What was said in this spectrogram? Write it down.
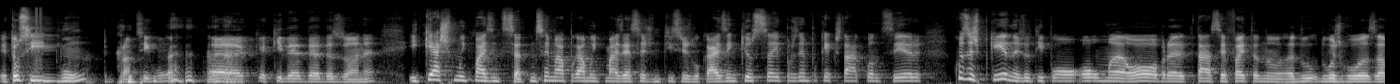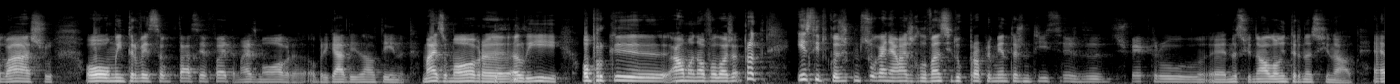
então sigo um, pronto, sigo um uh, aqui da, da, da zona e que acho muito mais interessante. Comecei-me a apegar muito mais a essas notícias locais em que eu sei, por exemplo, o que é que está a acontecer, coisas pequenas, do tipo ou, ou uma obra que está a ser feita no, a du- duas ruas abaixo, ou uma intervenção que está a ser feita, mais uma obra, obrigado Idaltino, mais uma obra ali, ou porque há uma nova loja. Pronto, esse tipo de coisas começou a ganhar mais relevância do que propriamente as notícias de, de espectro eh, nacional ou internacional. Eh,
